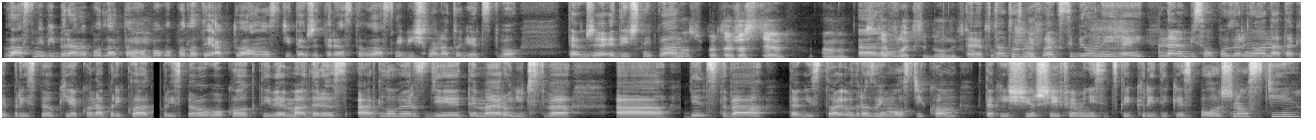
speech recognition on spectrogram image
vlastne vyberáme podľa toho, mm-hmm. podľa tej aktuálnosti. Takže teraz to vlastne vyšlo na to detstvo. Takže edičný plán... Aha, super, takže ste, áno, áno, ste flexibilní v tomto. V tomto sme flexibilní, hej. Najmä by som upozornila na také príspevky, ako napríklad príspevok o kolektíve Mothers Art Lovers, kde je téma rodičstva a detstva, takisto aj odrazovým mostikom k takej širšej feministickej kritike spoločnosti.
